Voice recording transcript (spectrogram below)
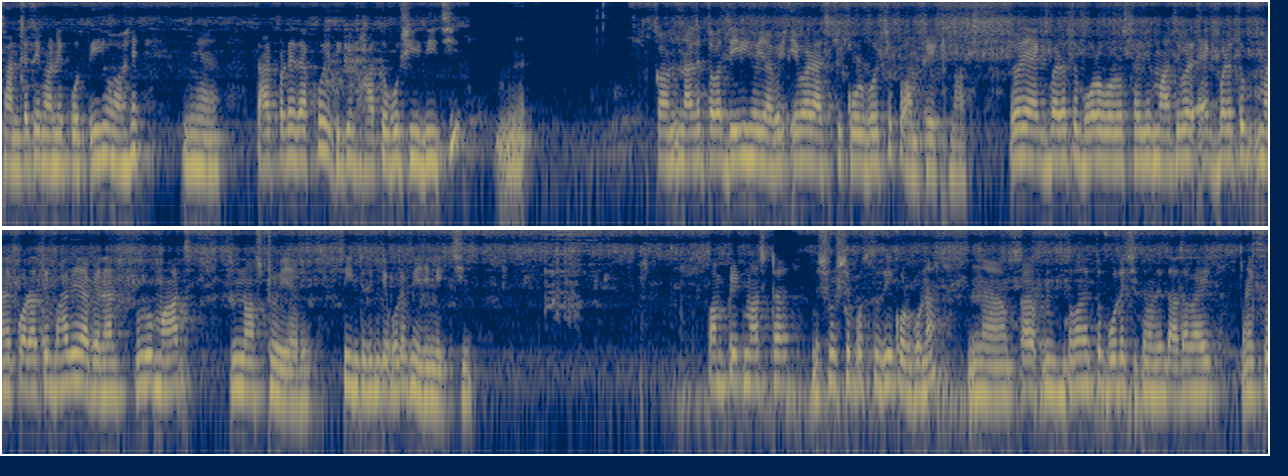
সানডেতে মানে করতেই হয়। তারপরে দেখো, এদিকে ভাতও বসিয়ে দিয়েছি। কারণ নাহলে তো আবার দেরি হয়ে যাবে। এবার আজকে করব হচ্ছে পমফ্রেট মাছ। এবারে একবারে তো বড় বড় সাইজের মাছ, এবার একবারে তো মানে করাতে ভাজা যাবে না, পুরো মাছ নষ্ট হয়ে যাবে। তিনটে তিনটে করে ভেজে নিচ্ছি। পমফ্রেট মাছটা সর্ষে পোস্ত দিয়ে করব না। না, কারণ তোমাদের তো বলেছি তোমাদের দাদাভাই মানে একটু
